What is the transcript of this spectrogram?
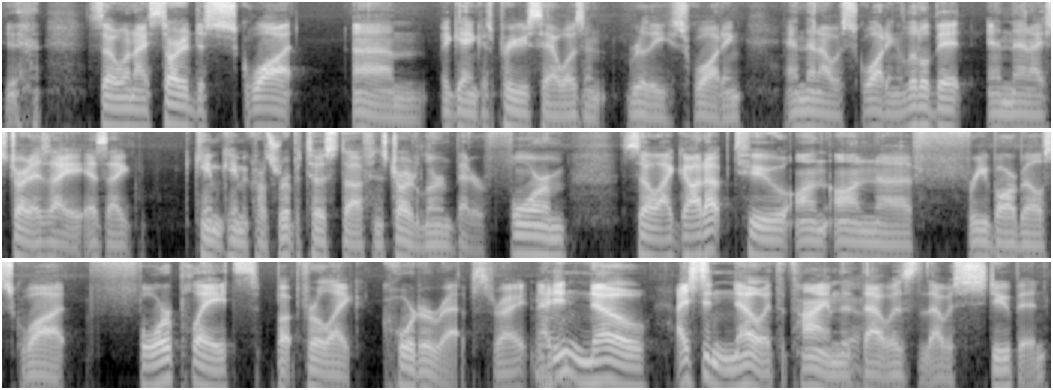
so when I started to squat um, again because previously I wasn't really squatting, and then I was squatting a little bit, and then I started as I as I came came across Rippetoe's stuff and started to learn better form. So I got up to on on free barbell squat four plates, but for like quarter reps, right? And I didn't know, I just didn't know at the time that that was that was stupid.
